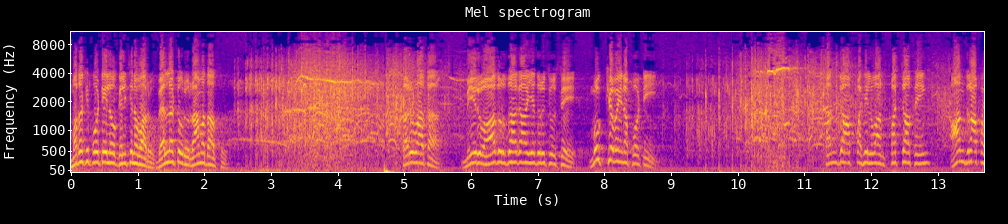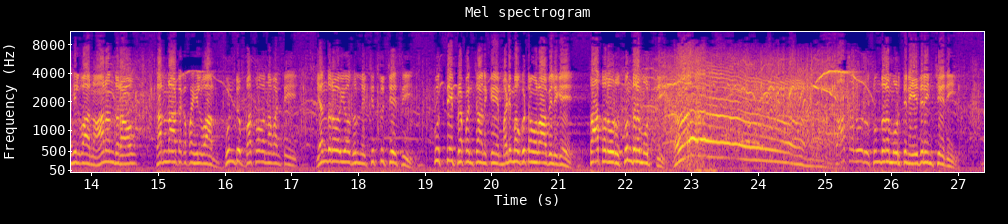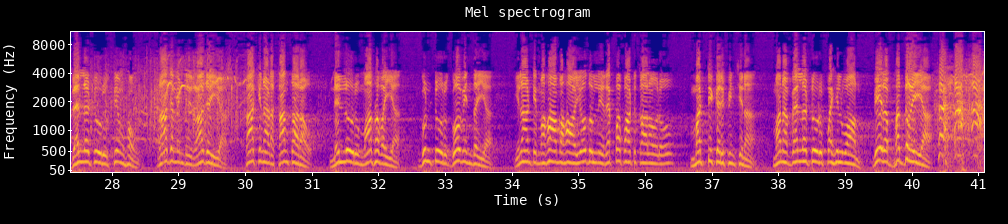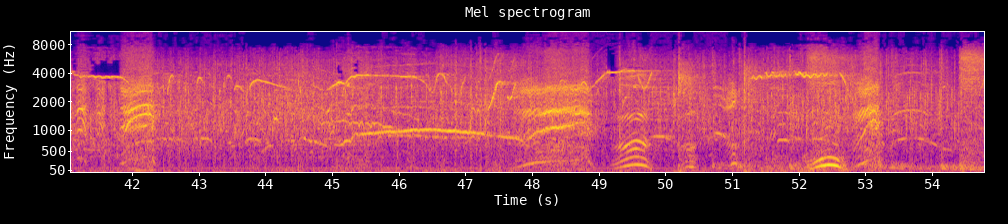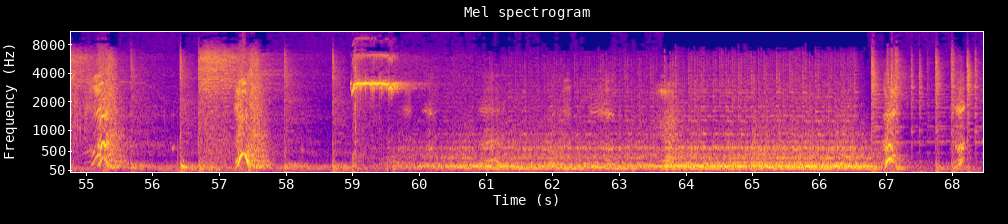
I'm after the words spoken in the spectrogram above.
మొదటి పోటీలో గెలిచిన వారు వెల్లటూరు రామదాసు. తరువాత మీరు ఆదుర్దాగా ఎదురు చూసే ముఖ్యమైన పోటీ పంజాబ్ పహిల్వాన్ పచ్చా సింగ్ ఆంధ్ర పహిల్వాన్ ఆనందరావు కర్ణాటక పహిల్వాన్ గుండు బసవన్న వంటి ఎందరో యోధుల్ని చిత్తు చేసి కుస్తీ ప్రపంచానికే మడిమగుటంలా వెలిగే సాతలూరు సుందరమూర్తి. సాతలూరు సుందరమూర్తిని ఎదిరించేది వెల్లటూరు సింహం రాజమండ్రి రాజయ్య కాకినాడ కాంతారావు నెల్లూరు మాధవయ్య గుంటూరు గోవిందయ్య. ఇలాంటి మహామహా యోధుల్ని రెప్పపాటు కాలంలో మట్టి కరిపించిన మన వెల్లటూరు పహిల్వాన్ వీరభద్రయ్య.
